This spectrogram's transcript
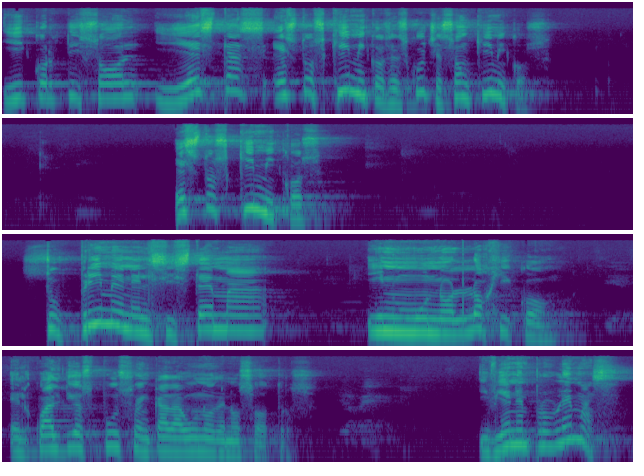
y cortisol y estas, estos químicos, escuche, son químicos. Estos químicos suprimen el sistema inmunológico el cual Dios puso en cada uno de nosotros. Y vienen problemas.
